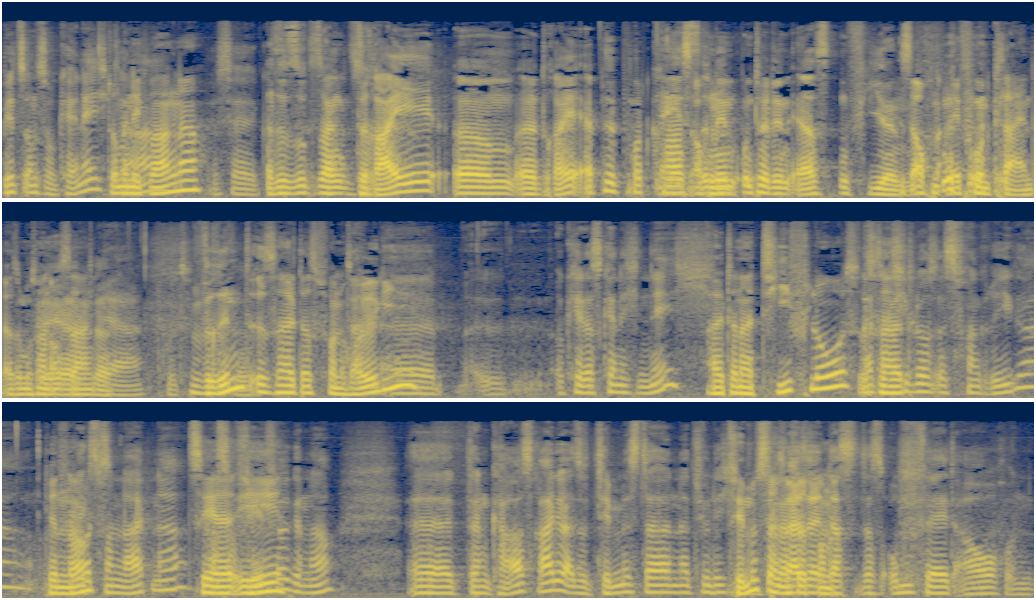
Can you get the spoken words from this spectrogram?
Bits und so kenne ich. Dominik klar. Wagner. Ist ja also sozusagen drei, ähm, äh, drei Ja, Apple-Podcasts ist auch in den, ein- unter den ersten vier. ist auch ein iPhone-Client, also muss man Ja, auch ja, sagen. klar. Ja, gut. Vrind ist halt das von Dann, Holgi. Äh, äh, okay, das kenne ich nicht. Alternativlos ist halt Alternativlos ist Frank Rieger. Genau. Felix von Leitner. CRE. Fefe, genau. Äh, dann Chaos Radio, also Tim ist da natürlich. Tim ist da ganz beziehungsweise davon- das, das Umfeld auch und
